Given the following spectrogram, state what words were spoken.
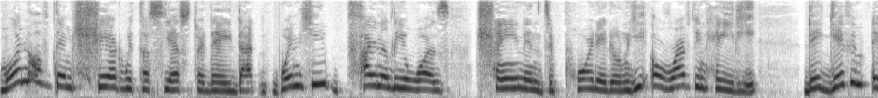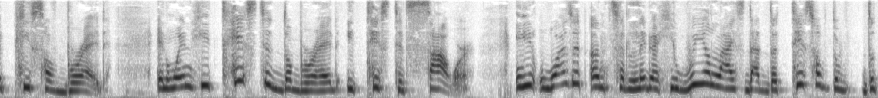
One of them shared with us yesterday that when he finally was chained and deported, when he arrived in Haiti, they gave him a piece of bread. And when he tasted the bread, it tasted sour. It wasn't until later he realized that the taste of the, the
